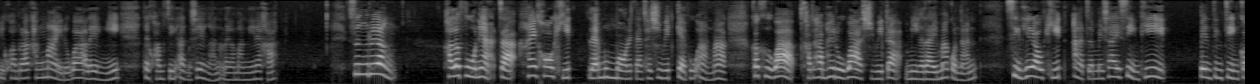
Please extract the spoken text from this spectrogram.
มีความรักครั้งใหม่หรือว่าอะไรอย่างนี้ แต่ความจริงอาจไม่ใช่อย่างนั้นอะไรประมาณนี้นะคะ ซึ่งเรื่อง Colorful เนี่ยจะให้ข้อคิดและมุมมองในการใช้ชีวิตแก่ผู้อ่านมาก ก็คือว่าเขาจะทำให้รู้ว่าชีวิตอะมีอะไรมากกว่านั้น สิ่งที่เราคิดอาจจะไม่ใช่สิ่งที่เป็นจริง ๆ ก็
